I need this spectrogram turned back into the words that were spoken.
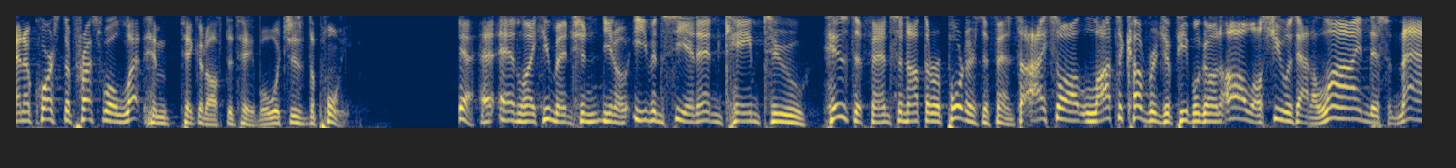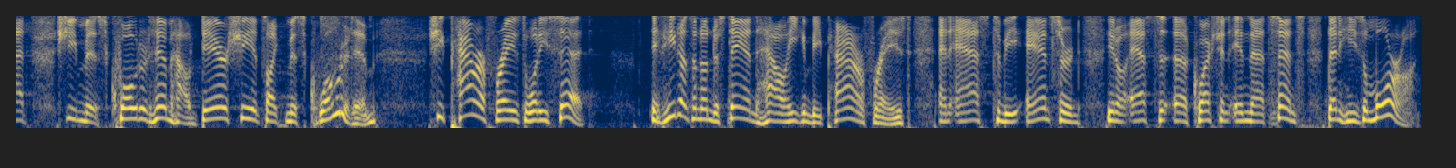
and of course the press will let him take it off the table, which is the point. Yeah, and like you mentioned, you know, even CNN came to his defense and not the reporter's defense. I saw lots of coverage of people going, "Oh, well, she was out of line, this and that. She misquoted him. How dare she?" It's like misquoted him. She paraphrased what he said. If he doesn't understand how he can be paraphrased and asked to be answered, you know, asked a question in that sense, then he's a moron.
